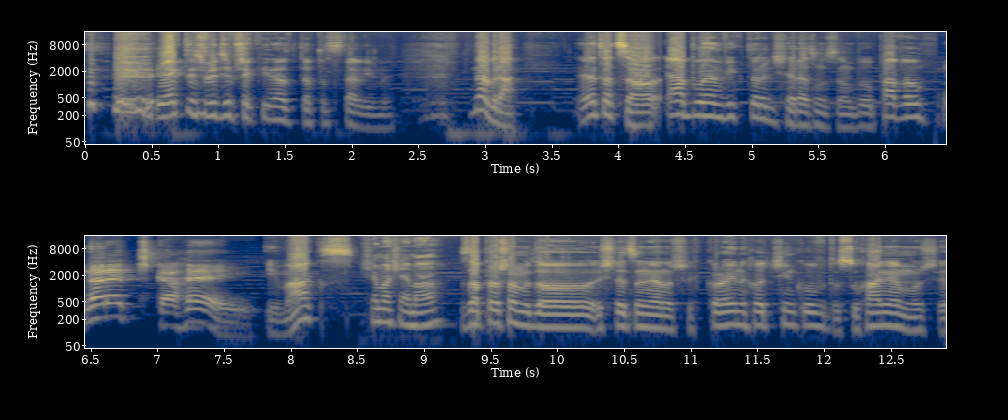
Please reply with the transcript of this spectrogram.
Jak ktoś będzie przeklinał, to podstawimy. Dobra, no to co? Ja byłem Wiktor, dzisiaj razem ze mną był Paweł Nareczka, hej! i Max. Siema, siema. Zapraszamy do śledzenia naszych kolejnych odcinków, do słuchania. Możecie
